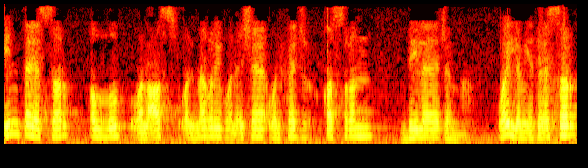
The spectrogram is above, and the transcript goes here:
إن تيسر الظهر والعصر والمغرب والعشاء والفجر. قصرا بلا جمع. وإن لم يتيسر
